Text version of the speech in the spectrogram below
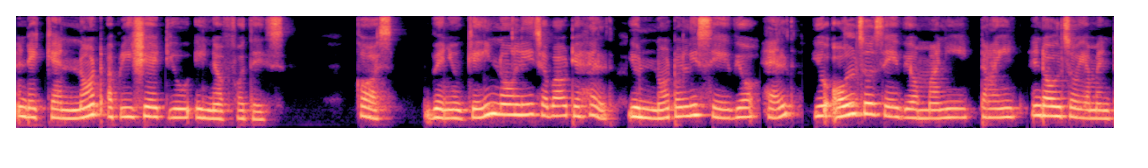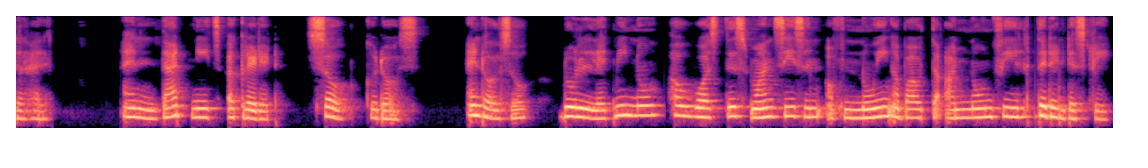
And I cannot appreciate you enough for this. Cause when you gain knowledge about your health, you not only save your health, you also save your money, time, and also your mental health and that needs a credit. So, kudos. And also, do let me know how was this one season of knowing about the unknown field, the dentistry.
